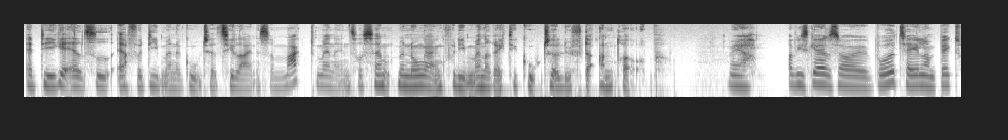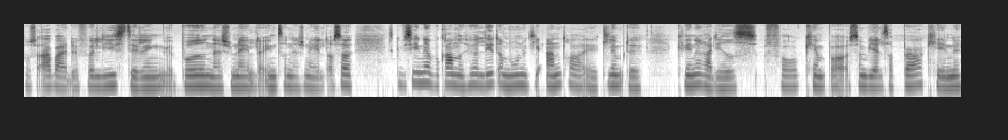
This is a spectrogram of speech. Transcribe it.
at det ikke altid er, fordi man er god til at tilegne sig magt, man er interessant, men nogle gange, fordi man er rigtig god til at løfte andre op. Ja, og vi skal altså øh, både tale om Bektros arbejde for ligestilling, øh, både nationalt og internationalt, og så skal vi senere i programmet høre lidt om nogle af de andre øh, glemte kvinderettighedsforkæmpere, som vi altså bør kende,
